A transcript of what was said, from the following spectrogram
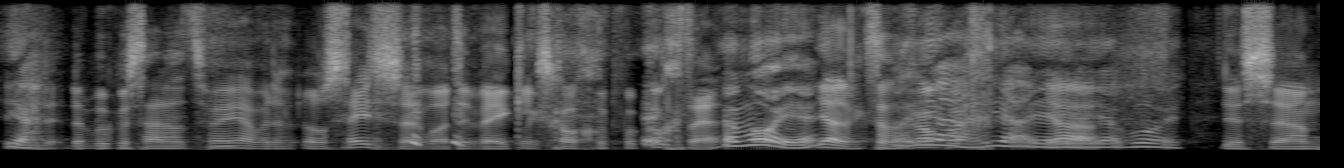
Ja, ja. De, de boeken staan al twee jaar, maar nog steeds eh, wordt het wekelijks gewoon goed verkocht, hè? Ja, mooi hè? Ja, dat vind ik toch ja, grappig. ja, ja, Ja. ja, ja, mooi. Dus, ehm,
